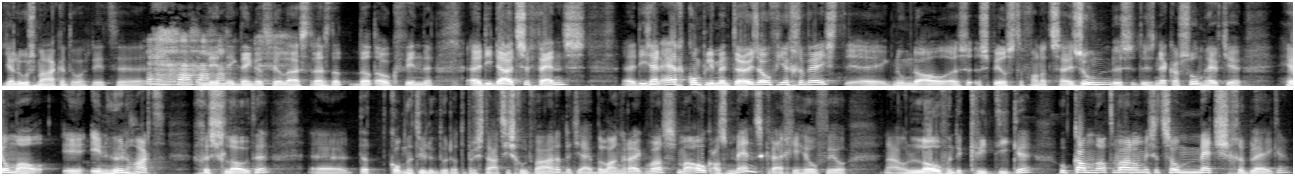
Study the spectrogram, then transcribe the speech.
Jaloersmakend hoor, dit uh, Lin. Ik denk dat veel luisteraars dat, dat ook vinden. die Duitse fans, die zijn erg complimenteus over je geweest. ik noemde al speelster van het seizoen. Dus, dus Neckarsom heeft je helemaal in, in hun hart gesloten. Dat komt natuurlijk doordat de prestaties goed waren, dat jij belangrijk was. Maar ook als mens krijg je heel veel nou, lovende kritieken. Hoe kan dat? Waarom is het zo'n match gebleken?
